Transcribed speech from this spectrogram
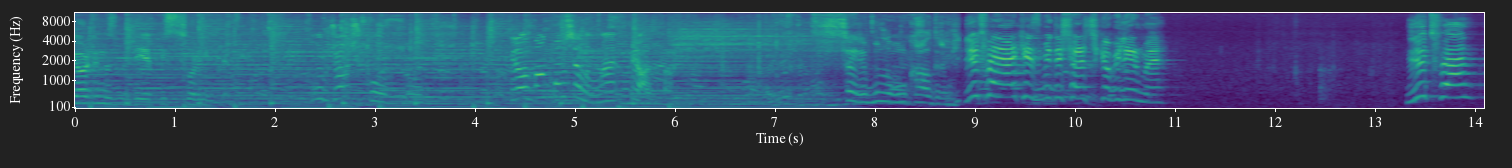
gördünüz mü diye bir sorayım dedim. Burcu aşk olsun. Birazdan konuşalım mı? Birazdan. Sayri bununla bunu kaldırın. Lütfen herkes bir dışarı çıkabilir mi? Lütfen.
